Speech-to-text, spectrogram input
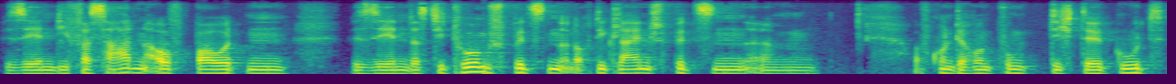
Wir sehen die Fassadenaufbauten. Wir sehen, dass die Turmspitzen und auch die kleinen Spitzen ähm, aufgrund der hohen Punktdichte gut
